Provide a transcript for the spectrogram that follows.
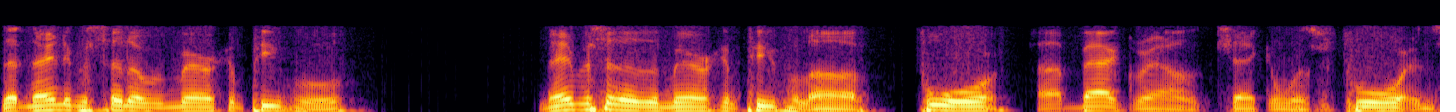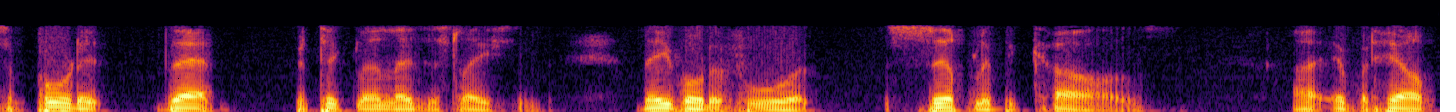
that 90% of American people, 90% of the American people are for uh, background check and was for and supported that particular legislation. They voted for it simply because uh, it would help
